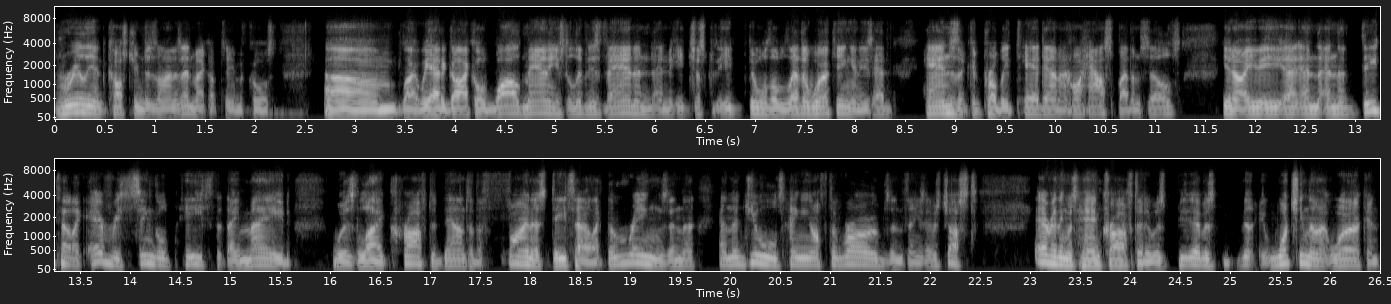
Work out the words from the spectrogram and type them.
brilliant costume designers and makeup team, of course. Um, like we had a guy called Wild Man. He used to live in his van and and he'd just he'd do all the leather working and he's had hands that could probably tear down a house by themselves. You know, he, and and the detail, like every single piece that they made was like crafted down to the finest detail, like the rings and the and the jewels hanging off the robes and things. It was just everything was handcrafted. It was it was watching them at work and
